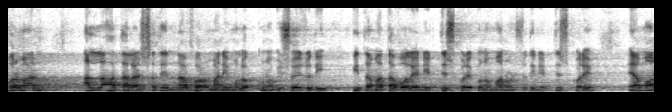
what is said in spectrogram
ফরমান, আল্লাহ সাথে কোনো বিষয়ে যদি বলে, নির্দেশ করে কোনো মানুষ যদি নির্দেশ করে এমন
